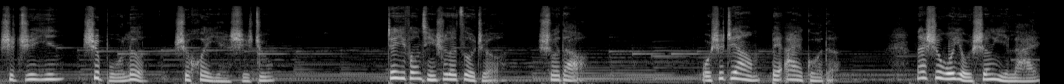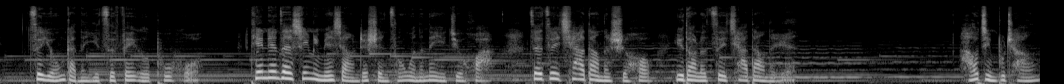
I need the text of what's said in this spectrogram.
是知音，是伯乐，是慧眼识珠。这一封情书的作者说道：“我是这样被爱过的，那是我有生以来最勇敢的一次飞蛾扑火。天天在心里面想着沈从文的那一句话，在最恰当的时候遇到了最恰当的人。好景不长，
